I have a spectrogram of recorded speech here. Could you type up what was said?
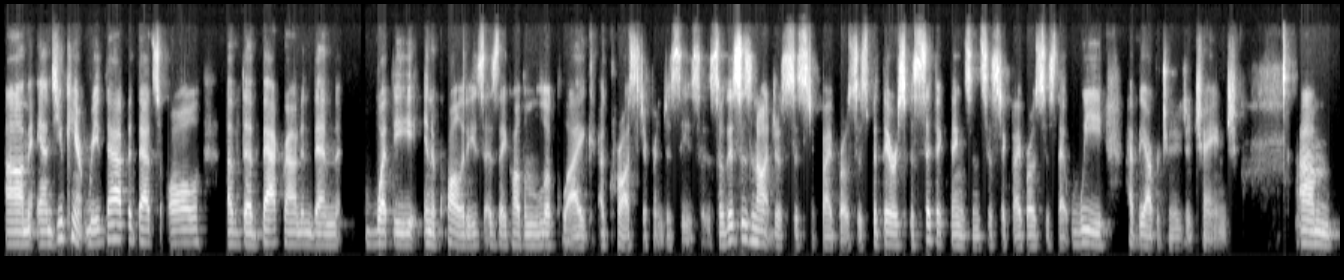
Um, and you can't read that, but that's all of the background and then what the inequalities, as they call them, look like across different diseases. So this is not just cystic fibrosis, but there are specific things in cystic fibrosis that we have the opportunity to change. Um,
